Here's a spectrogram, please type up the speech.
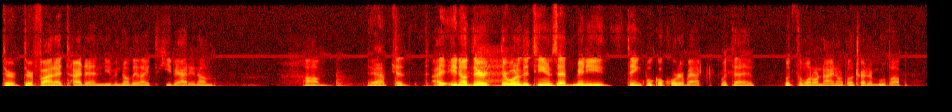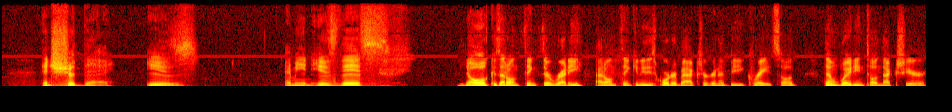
they're they're fine at tight end, even though they like to keep adding them. Um, Yeah, and I, you know, they're they're one of the teams that many think will go quarterback with that with the 109, or they'll try to move up. and should they? Is I mean, is this No, because I don't think they're ready. I don't think any of these quarterbacks are going to be great. So them waiting till next year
